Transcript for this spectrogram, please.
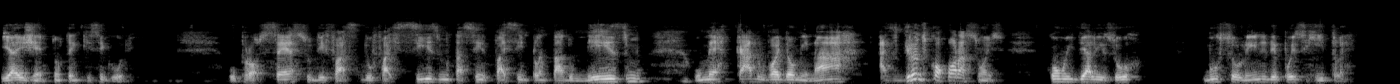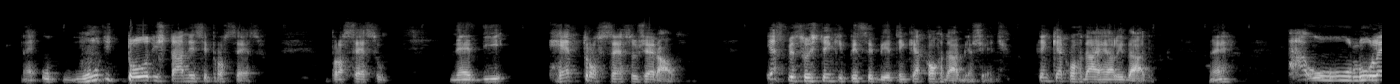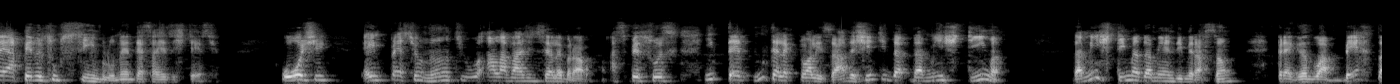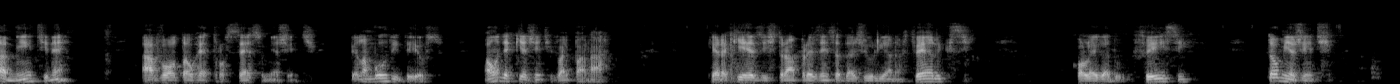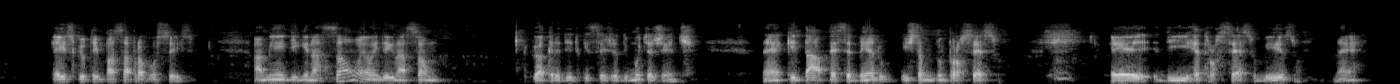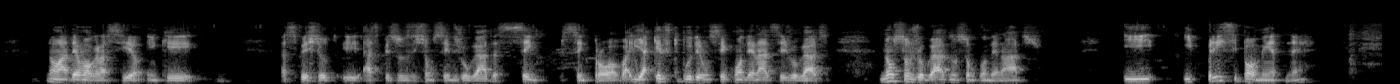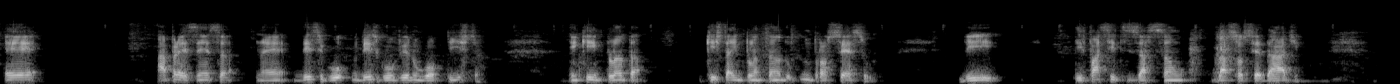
E aí, gente, não tem que segure. O processo de, do fascismo tá vai ser implantado mesmo, o mercado vai dominar, as grandes corporações, como idealizou Mussolini e depois Hitler. Né? O mundo todo está nesse processo. Processo né, de retrocesso geral. E as pessoas têm que perceber, têm que acordar, minha gente. Tem que acordar a realidade. Né? Ah, o Lula é apenas um símbolo né, dessa resistência. Hoje é impressionante a lavagem cerebral. As pessoas inte intelectualizadas, gente da, da minha estima, da minha estima, da minha admiração, pregando abertamente, né, a volta ao retrocesso, minha gente. Pelo amor de Deus, aonde é que a gente vai parar? Quero aqui registrar a presença da Juliana Félix, colega do Face. Então, minha gente, é isso que eu tenho que passar para vocês. A minha indignação é uma indignação que eu acredito que seja de muita gente. Né? Quem está percebendo, estamos num processo é, de retrocesso mesmo. Né? Não há democracia em que as pessoas, as pessoas estão sendo julgadas sem, sem prova, e aqueles que poderiam ser condenados a ser julgados não são julgados, não são condenados. E, e principalmente, né, é a presença né, desse, desse governo golpista em que implanta, que está implantando um processo de, de facilitização da sociedade,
